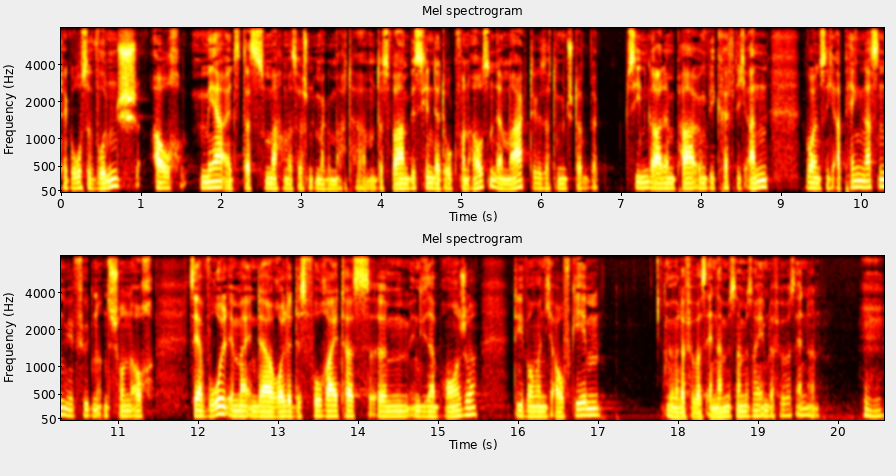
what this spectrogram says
der große Wunsch, auch mehr als das zu machen, was wir schon immer gemacht haben. Und das war ein bisschen der Druck von außen, der Markt, der gesagt hat, Mensch, da ziehen gerade ein paar irgendwie kräftig an wollen uns nicht abhängen lassen. Wir fühlen uns schon auch sehr wohl immer in der Rolle des Vorreiters ähm, in dieser Branche. Die wollen wir nicht aufgeben. Wenn wir dafür was ändern müssen, dann müssen wir eben dafür was ändern. Mhm.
